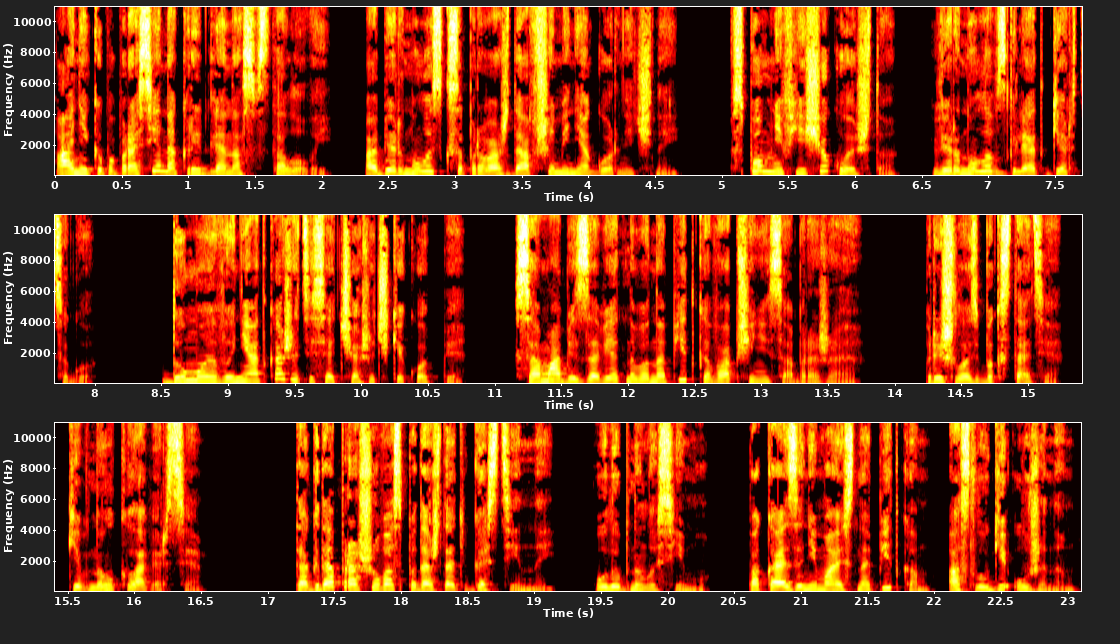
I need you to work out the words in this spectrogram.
«Аника, попроси накрыть для нас в столовой», – обернулась к сопровождавшей меня горничной. Вспомнив еще кое-что, вернула взгляд к герцогу. «Думаю, вы не откажетесь от чашечки Коппи? Сама без заветного напитка вообще не соображаю». «Пришлось бы, кстати», – кивнул Клаверси. «Тогда прошу вас подождать в гостиной», – улыбнулась ему, «пока я занимаюсь напитком, а слуги ужином».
